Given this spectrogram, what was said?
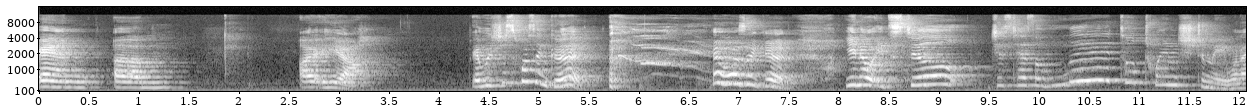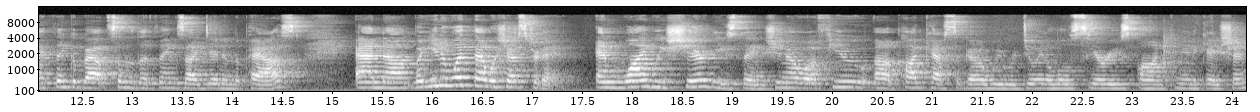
And um, I, yeah, it was just wasn't good. it wasn't good. You know, it still just has a little twinge to me when I think about some of the things I did in the past. And uh, but you know what? That was yesterday. And why we share these things. You know, a few uh, podcasts ago, we were doing a little series on communication,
